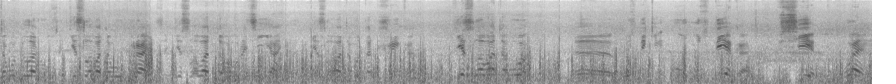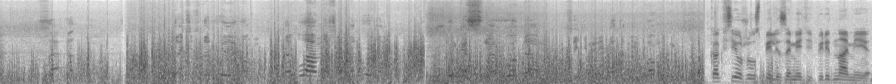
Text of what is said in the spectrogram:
того белоруса, те слова того украинца, те слова того россиянина, те слова того таджика, те слова того э, узбеки- узбека, все буквально за одно. Удачи, здоровья вам, на благо нашего народа. Только с народом, с этими ребятами вам быть. Как все уже успели заметить, перед нами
